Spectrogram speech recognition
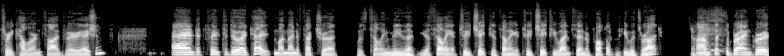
three color and size variations, and it seemed to do okay. My manufacturer was telling me that you're selling it too cheap. You're selling it too cheap. You won't turn a profit. And he was right. Okay. Um, but the brand grew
